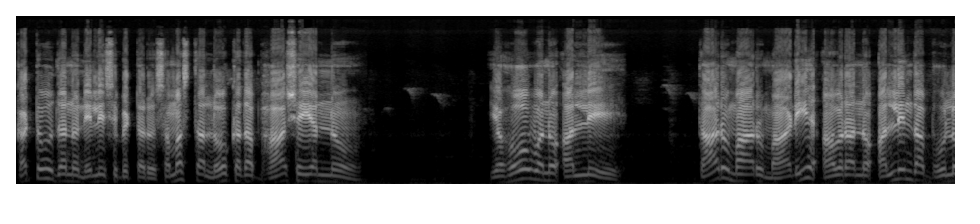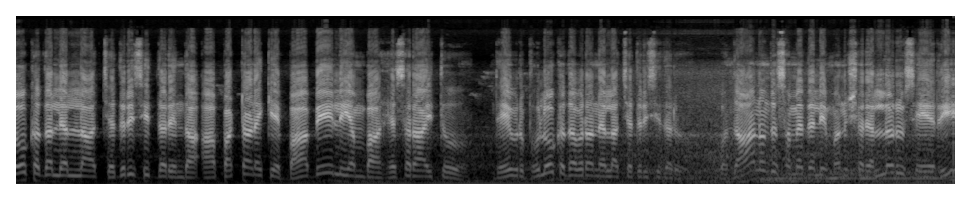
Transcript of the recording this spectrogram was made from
ಕಟ್ಟುವುದನ್ನು ನಿಲ್ಲಿಸಿಬಿಟ್ಟರು. ಸಮಸ್ತ ಲೋಕದ ಭಾಷೆಯನ್ನು ಯಹೋವನು ಅಲ್ಲಿ ತಾರುಮಾರು ಮಾಡಿ ಅವರನ್ನು ಅಲ್ಲಿಂದ ಭೂಲೋಕದಲ್ಲೆಲ್ಲ ಚದುರಿಸಿದ್ದರಿಂದ ಆ ಪಟ್ಟಣಕ್ಕೆ ಬಾಬೇಲಿ ಎಂಬ ಹೆಸರಾಯಿತು. ದೇವರು ಭೂಲೋಕದವರನ್ನೆಲ್ಲ ಚದುರಿಸಿದರು. ಒಂದಾನೊಂದು ಸಮಯದಲ್ಲಿ ಮನುಷ್ಯರೆಲ್ಲರೂ ಸೇರಿ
